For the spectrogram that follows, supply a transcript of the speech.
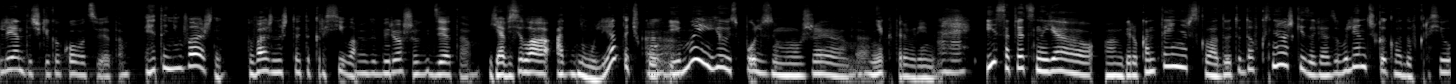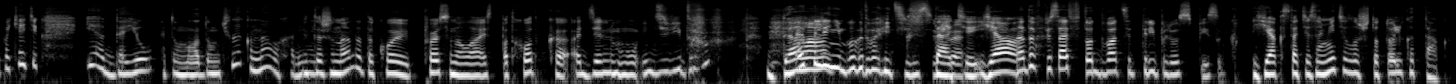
Ленточки какого цвета? Это не важно. Важно, что это красиво. Ну, ты берешь их где-то. Я взяла одну ленточку, ага. и мы ее используем уже так. некоторое время. Ага. И, соответственно, я а, беру контейнер, складываю туда вкусняшки, завязываю ленточкой, кладу в красивый пакетик и отдаю этому молодому человеку на выходные. Это же надо такой personalized подход к отдельному индивиду. Да. Это ли не благотворительность Кстати, уже? я... Надо вписать в тот 23 плюс список. Я, кстати, заметила, что только так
